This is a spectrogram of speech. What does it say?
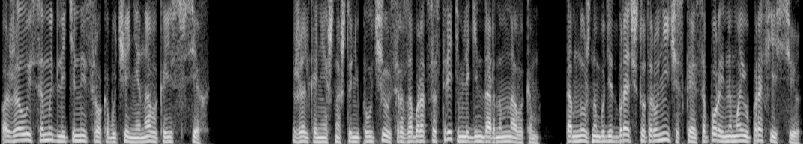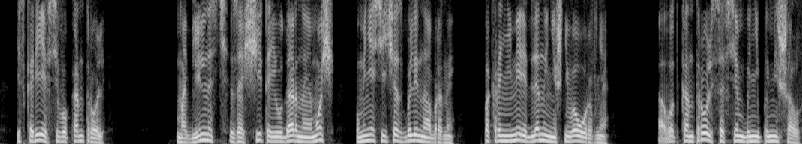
Пожалуй, самый длительный срок обучения навыка из всех. Жаль, конечно, что не получилось разобраться с третьим легендарным навыком — там нужно будет брать что-то руническое с опорой на мою профессию и, скорее всего, контроль. Мобильность, защита и ударная мощь у меня сейчас были набраны, по крайней мере для нынешнего уровня. А вот контроль совсем бы не помешал.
